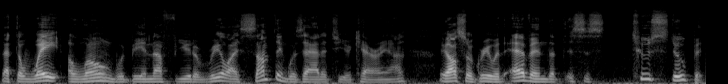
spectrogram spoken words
that the weight alone would be enough for you to realize something was added to your carry on. I also agree with Evan that this is too stupid.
